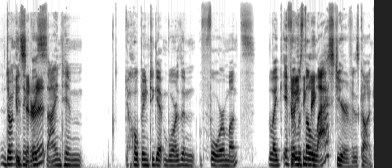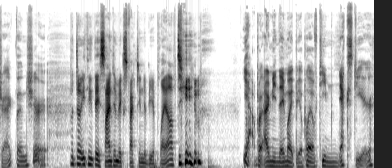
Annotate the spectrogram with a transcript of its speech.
Don't you think consider they it? signed him hoping to get more than four months? Like, if Don't it was the they- last year of his contract, then sure. But don't you think they signed him expecting to be a playoff team? Yeah, but I mean, they might be a playoff team next year.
